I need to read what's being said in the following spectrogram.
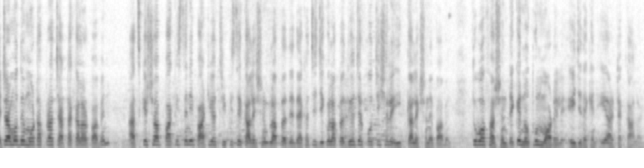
এটার মধ্যে মোট আপনারা চারটা কালার পাবেন। আজকে সব পাকিস্তানি পার্টি আর থ্রি পিসের কালেকশনগুলো আপনাদের দেখাচ্ছি, যেগুলো আপনারা দুই হাজার পঁচিশ সালে ঈদ কালেকশনে পাবেন। তুবা ফ্যাশন থেকে নতুন মডেলে এই যে দেখেন, এই আরেকটা কালার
